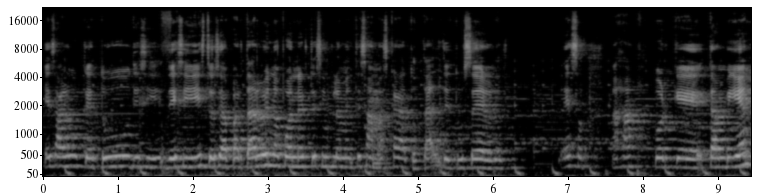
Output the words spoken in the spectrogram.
es algo que tú deci- decidiste, o sea, apartarlo y no ponerte simplemente esa máscara total de tu ser. Eso, ajá, porque también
